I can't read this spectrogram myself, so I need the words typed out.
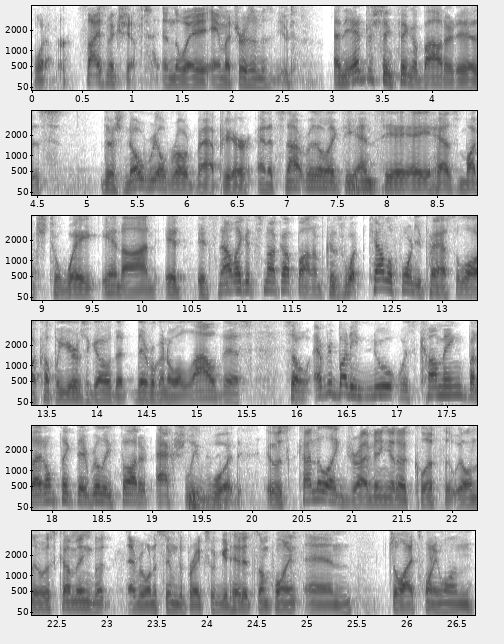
whatever. Seismic shift in the way amateurism is viewed. And the interesting thing about it is there's no real roadmap here, and it's not really like the NCAA has much to weigh in on. It it's not like it snuck up on them because what California passed a law a couple years ago that they were going to allow this, so everybody knew it was coming, but I don't think they really thought it actually would. It was kind of like driving at a cliff that we all knew was coming, but everyone assumed the brakes would get hit at some point, and July 21,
